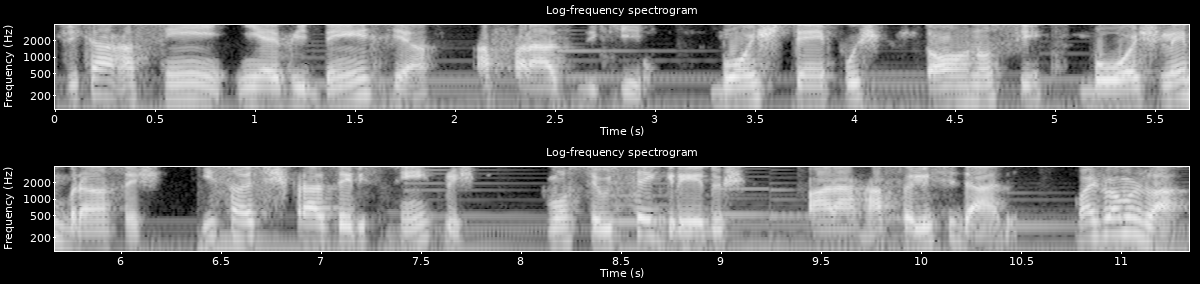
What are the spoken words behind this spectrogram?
fica assim em evidência a frase de que bons tempos tornam-se boas lembranças. E são esses prazeres simples que vão ser os segredos para a felicidade. Mas vamos lá.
